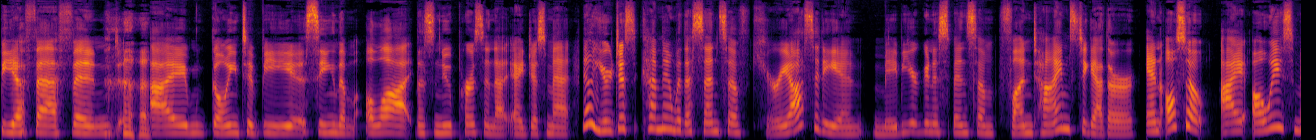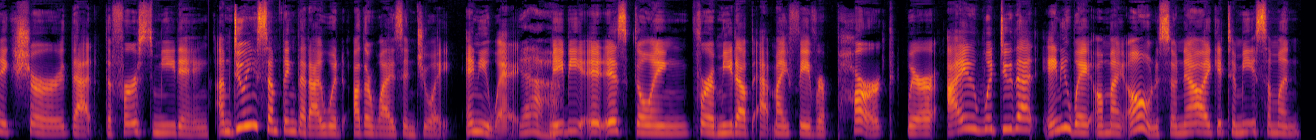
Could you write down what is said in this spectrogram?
BFF and I'm going to be seeing them a lot. This new person that I just met. No, you're just come in with a sense of curiosity and maybe you're going to spend some fun times together. And also, I always make sure that the first meeting, I'm doing something that I would otherwise enjoy anyway. Yeah. Maybe it is going for a meetup at my favorite park where I would do that anyway on my own. So now I get to meet someone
